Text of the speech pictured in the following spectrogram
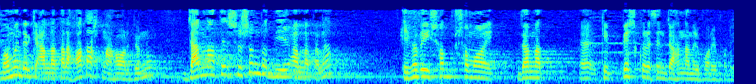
মোমেনদেরকে আল্লাহ তালা হতাশ না হওয়ার জন্য জান্নাতের সুসংবাদ দিয়ে আল্লাহ তালা এভাবেই সব সময় জান্নাত কে পেশ করেছেন জাহান্নামের পরে পরে।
